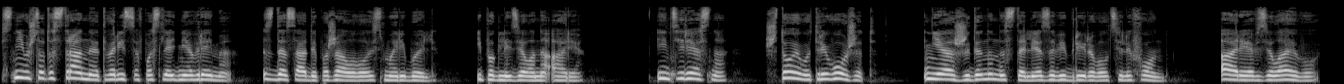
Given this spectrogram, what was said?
«С ним что-то странное творится в последнее время», — с досадой пожаловалась Мэри Белль и поглядела на Ари. «Интересно, что его тревожит?» Неожиданно на столе завибрировал телефон. Ария взяла его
